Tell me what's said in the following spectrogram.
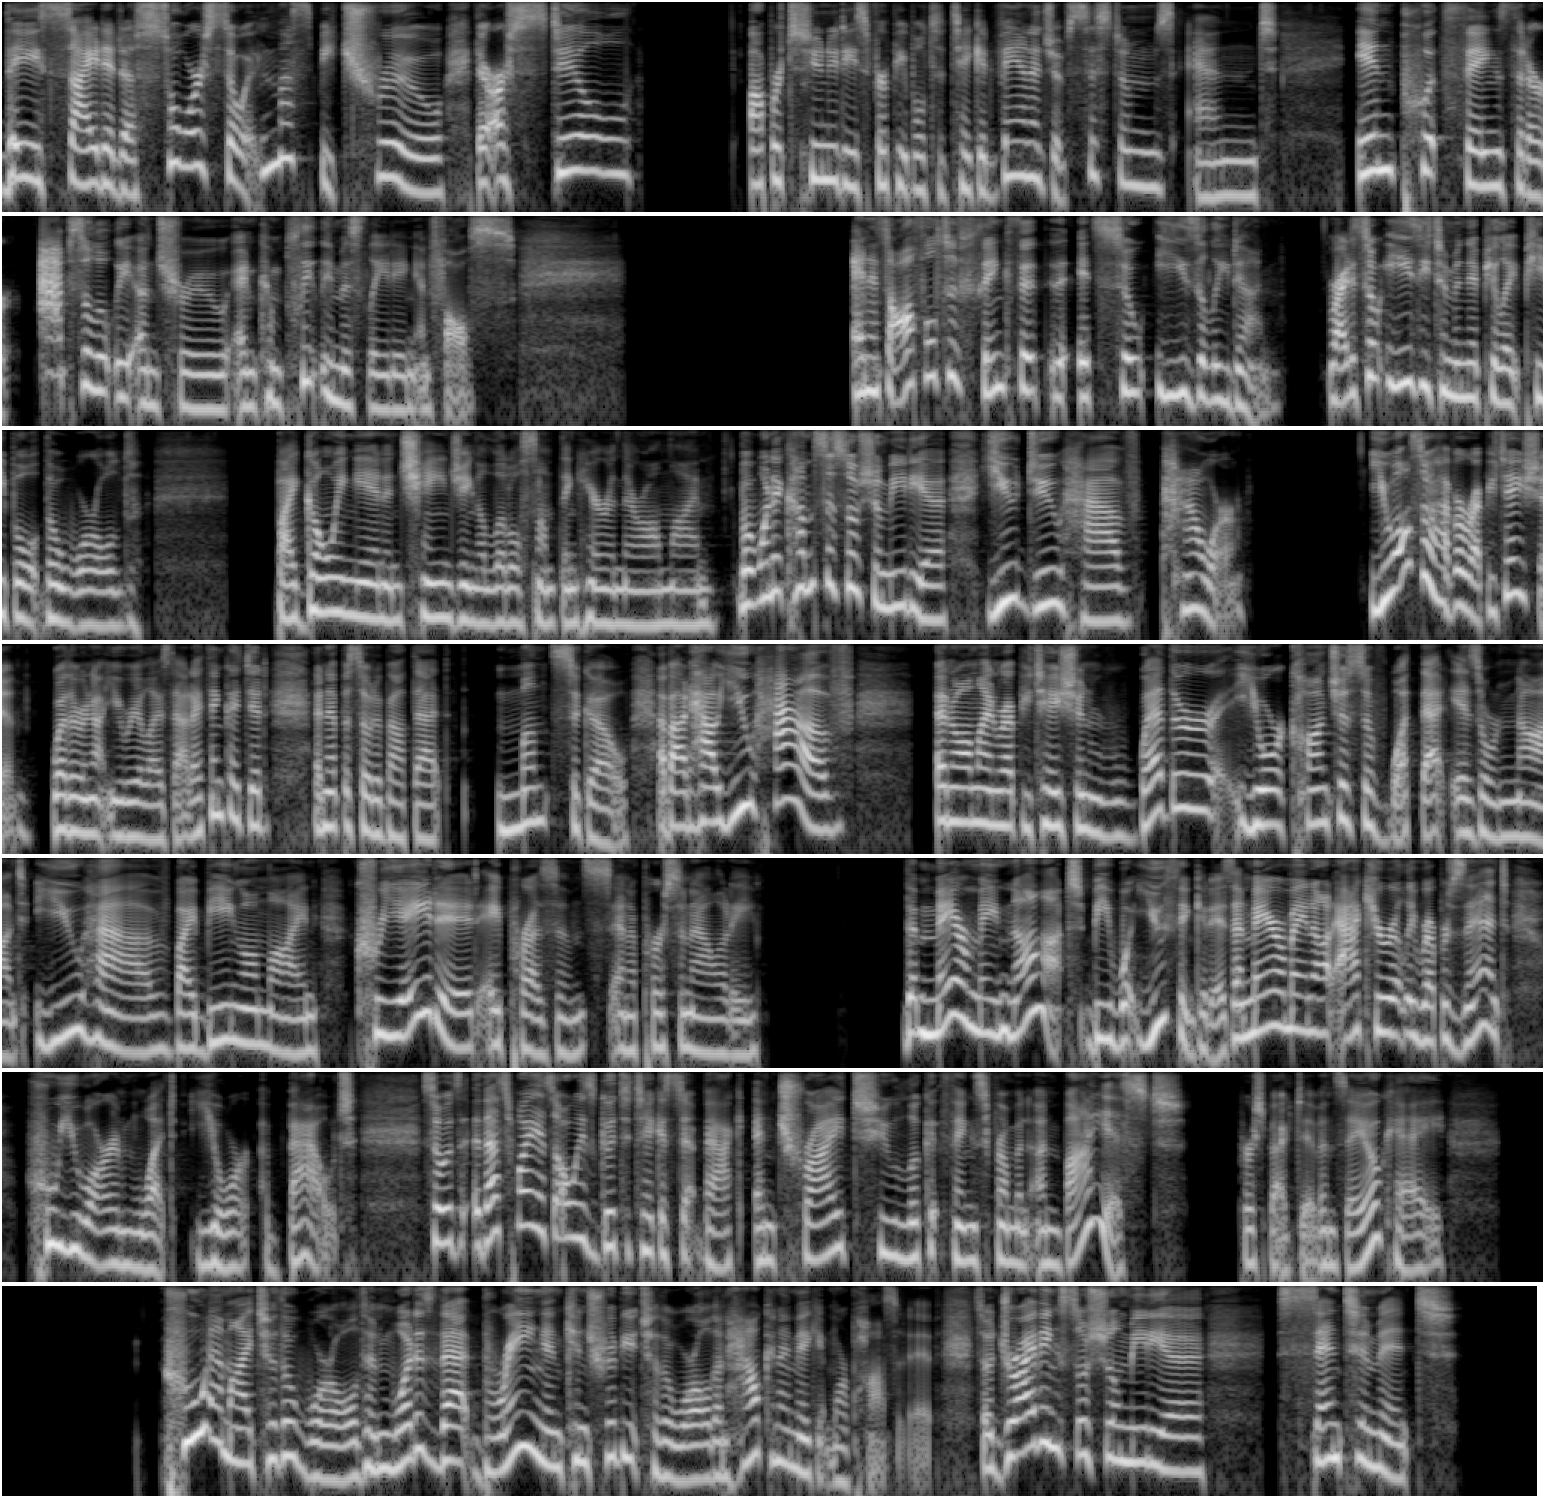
they cited a source, so it must be true. There are still opportunities for people to take advantage of systems and input things that are absolutely untrue and completely misleading and false. And it's awful to think that it's so easily done, right? It's so easy to manipulate people, the world, by going in and changing a little something here and there online. But when it comes to social media, you do have power. You also have a reputation, whether or not you realize that. I think I did an episode about that months ago, about how you have an online reputation, whether you're conscious of what that is or not. You have, by being online, created a presence and a personality that may or may not be what you think it is and may or may not accurately represent who you are and what you're about. So that's why it's always good to take a step back and try to look at things from an unbiased perspective and say, okay, who am I to the world and what does that bring and contribute to the world and how can I make it more positive? So driving social media sentiment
